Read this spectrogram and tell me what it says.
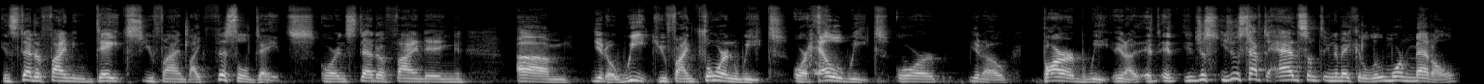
instead of finding dates, you find like thistle dates, or instead of finding um, you know wheat, you find thorn wheat or hell wheat or you know barb wheat. You know, it, it, you just you just have to add something to make it a little more metal,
